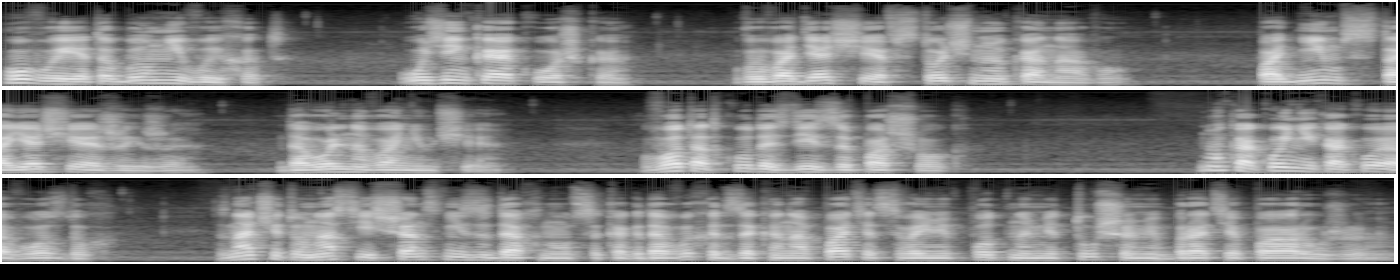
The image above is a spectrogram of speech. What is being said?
Увы, это был не выход. Узенькое окошко, выводящее в сточную канаву. Под ним стоячая жижа, довольно вонючая. Вот откуда здесь запашок. Ну, какой-никакой, а воздух. Значит, у нас есть шанс не задохнуться, когда выход законопатят своими потными тушами братья по оружию.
